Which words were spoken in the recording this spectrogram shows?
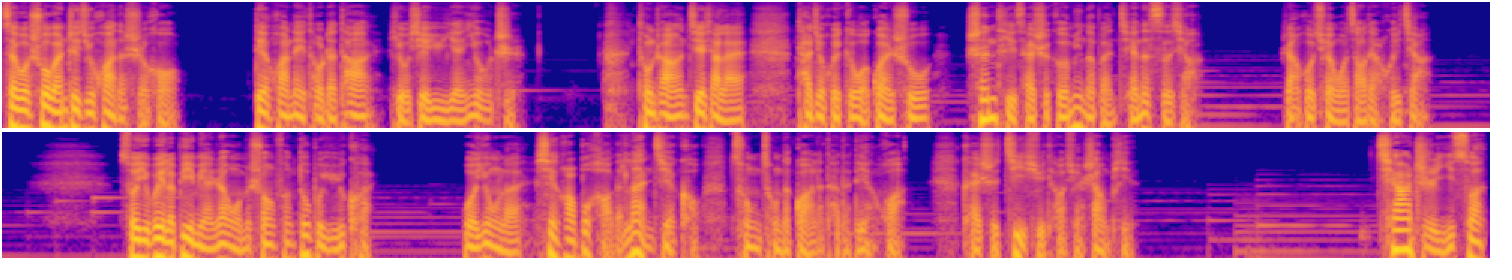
在我说完这句话的时候，电话那头的他有些欲言又止。通常接下来，他就会给我灌输“身体才是革命的本钱”的思想，然后劝我早点回家。所以，为了避免让我们双方都不愉快，我用了信号不好的烂借口，匆匆的挂了他的电话，开始继续挑选商品。掐指一算，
